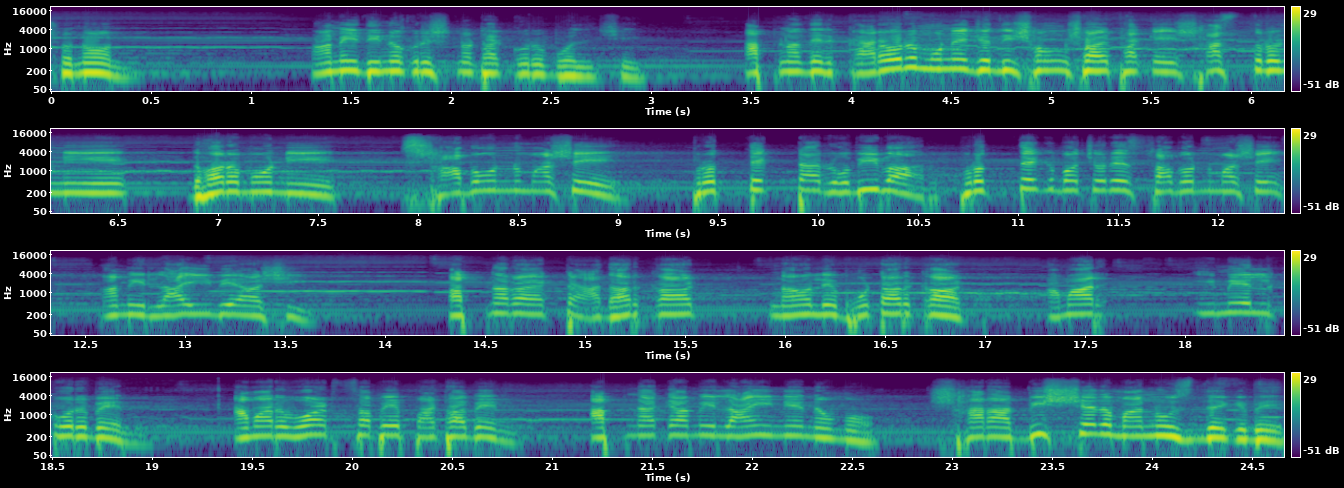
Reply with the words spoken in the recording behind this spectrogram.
শুনুন, আমি দীনকৃষ্ণ ঠাকুর বলছি, আপনাদের কারোর মনে যদি সংশয় থাকে, শাস্ত্র নিয়ে, ধর্ম নিয়ে, শ্রাবণ মাসে, প্রত্যেকটা রবিবার, প্রত্যেক বছরের শ্রাবণ মাসে আমি লাইভে আসি। আপনারা একটা আধার কার্ড, না হলে ভোটার কার্ড, আমার ইমেল করবেন, আমার হোয়াটসঅ্যাপে পাঠাবেন, আপনাকে আমি লাইনে নেব। সারা বিশ্বের মানুষ দেখবে।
